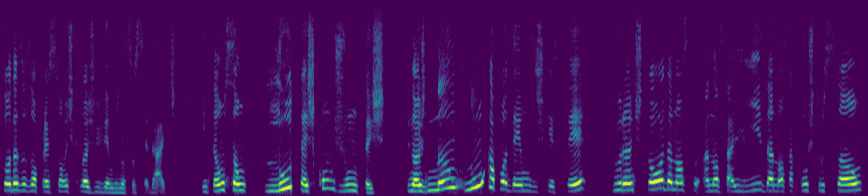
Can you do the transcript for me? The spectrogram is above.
todas as opressões que nós vivemos na sociedade. Então, são lutas conjuntas que nós não, nunca podemos esquecer durante toda a nossa, a nossa lida, a nossa construção,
